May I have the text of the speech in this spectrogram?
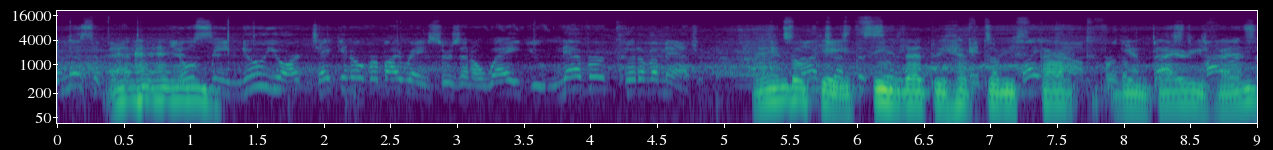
In this event, and, you'll see New York taken over by racers in a way you never could have imagined. And It's okay, it seems city, that we have to restart the the entire event.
